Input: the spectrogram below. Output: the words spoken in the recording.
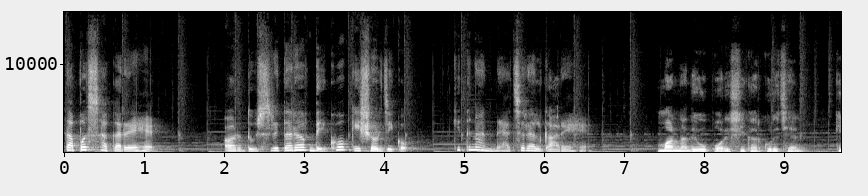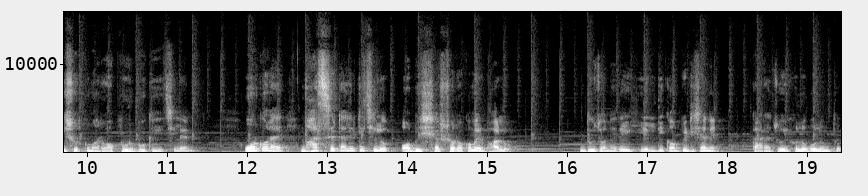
तपस्या कर रहे हैं और दूसरी तरफ देखो किशोर जी को कितना नेचुरल गा रहे हैं মান্নাদেও পরে স্বীকার করেছেন, কিশোর কুমার অপূর্ব গেয়েছিলেন। ওর গলায় ভার্সেটালিটি ছিল, অবিশ্বাস্য রকমের ভালো। দুজনের এই হেলদি কম্পিটিশানে কারা জয়ী হলো বলুন তো?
